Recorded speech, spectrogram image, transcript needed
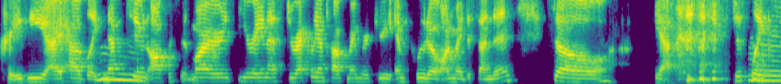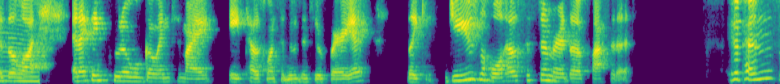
crazy i have like mm. neptune opposite mars uranus directly on top of my mercury and pluto on my descendant so mm. yeah it's just like mm. it's a lot mm. and i think pluto will go into my eighth house once it moves into aquarius like do you use the whole house system or the placidus it depends.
